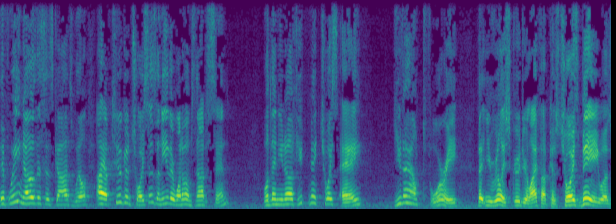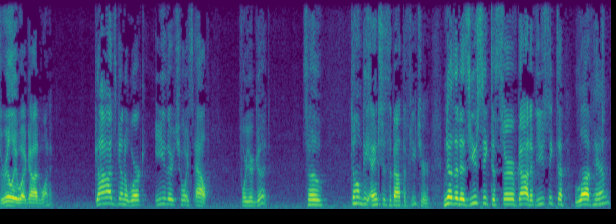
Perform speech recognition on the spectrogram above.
If we know this is God's will, I have two good choices, and either one of them is not a sin, well, then you know if you make choice A, you don't have to worry that you really screwed your life up because choice B was really what God wanted. God's going to work either choice out for your good. So don't be anxious about the future. Know that as you seek to serve God, if you seek to love Him,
